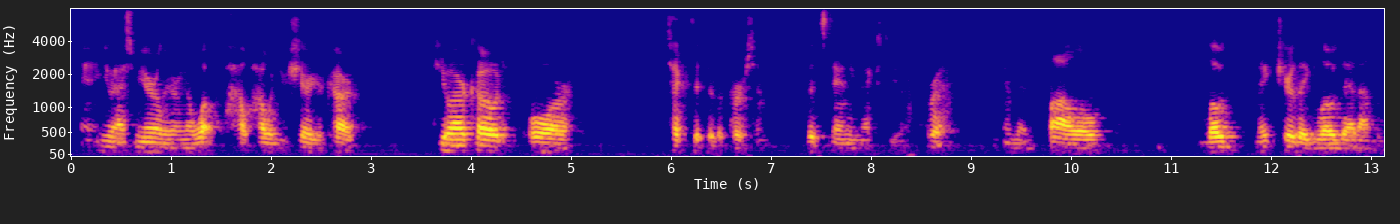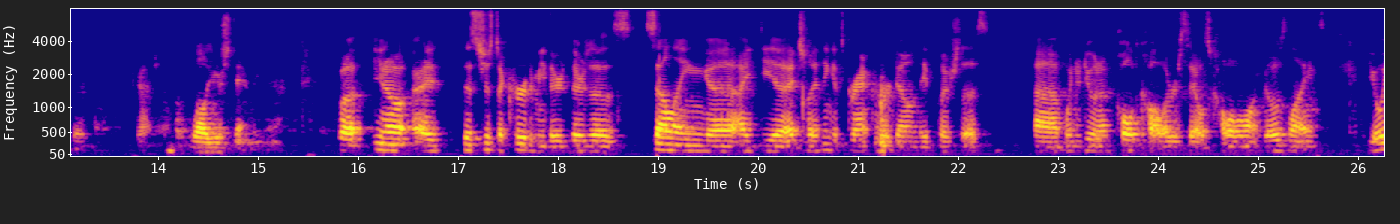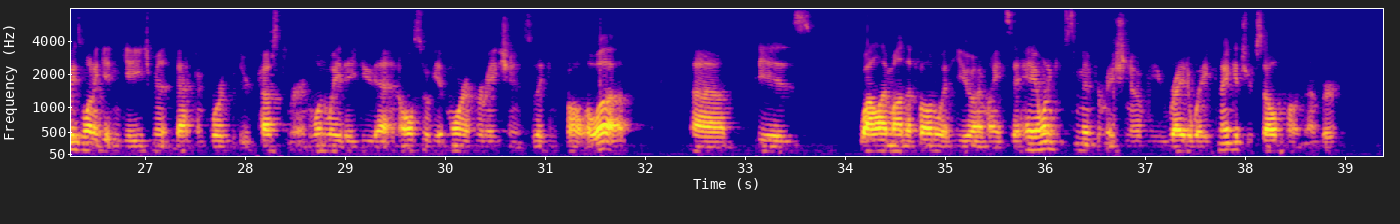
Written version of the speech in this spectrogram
and you asked me earlier, you know, what how how would you share your card? QR code or text it to the person that's standing next to you, Right. and then follow, load, make sure they load that onto their phone Gotcha. while you're standing there. But you know, I, this just occurred to me. There, there's a selling uh, idea. Actually, I think it's Grant Cardone. They push this uh, when you're doing a cold call or a sales call along those lines. You always want to get engagement back and forth with your customer, and one way they do that, and also get more information so they can follow up, um, is while I'm on the phone with you, I might say, "Hey, I want to get some information over you right away. Can I get your cell phone number?"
